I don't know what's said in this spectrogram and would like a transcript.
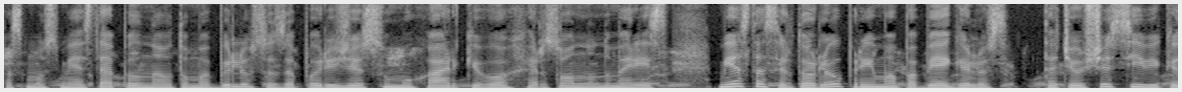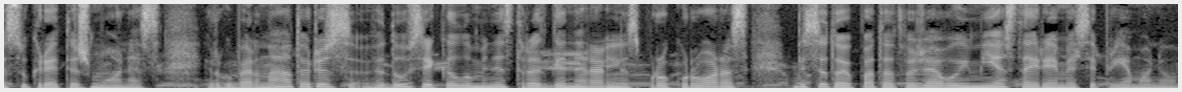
Pas mus mieste pilna automobilių su Zaporižė, Sumu, Harkivo, Hersono numeriais. Miestas ir toliau priima pabėgėlius. Tačiau šis įvykis sukrėtė žmonės. Ir gubernatorius, vidaus reikalų ministras, generalinis prokuroras visi toj pat atvažiavo į miestą ir ėmėsi priemonių.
